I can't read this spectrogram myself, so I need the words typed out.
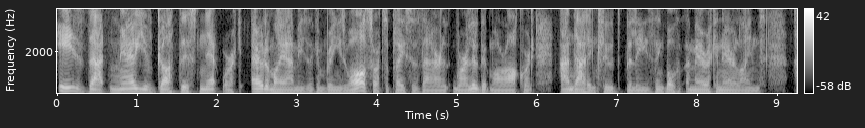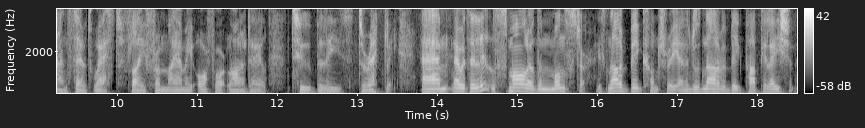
is that now you've got this network out of Miami that can bring you to all sorts of places that are were a little bit more awkward, and that includes Belize. I think both American Airlines and Southwest fly from Miami or Fort Lauderdale to Belize directly. Um, now it's a little smaller than Munster. It's not a big country and it does not have a big population,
